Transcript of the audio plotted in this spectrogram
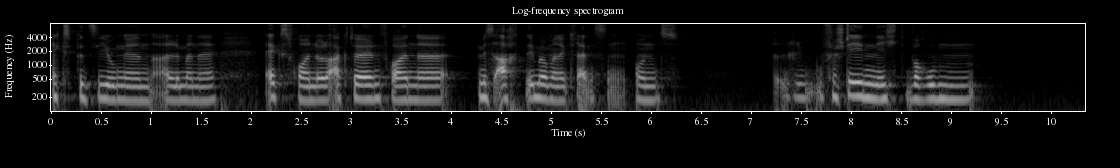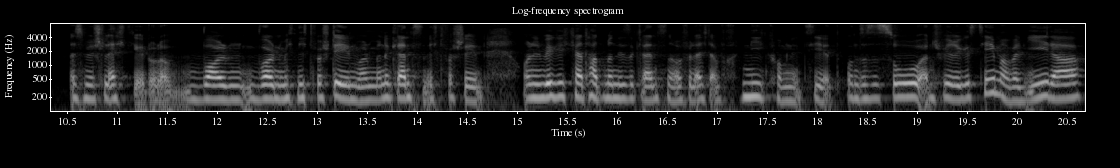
Ex-Beziehungen, alle meine Ex-Freunde oder aktuellen Freunde missachten immer meine Grenzen und verstehen nicht, warum es mir schlecht geht oder wollen, wollen mich nicht verstehen, wollen meine Grenzen nicht verstehen. Und in Wirklichkeit hat man diese Grenzen aber vielleicht einfach nie kommuniziert. Und das ist so ein schwieriges Thema, weil jeder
